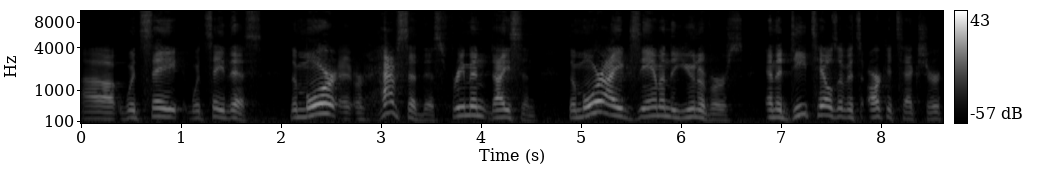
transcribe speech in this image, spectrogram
uh, would, say, would say this the more, or have said this, Freeman Dyson, the more I examine the universe and the details of its architecture,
